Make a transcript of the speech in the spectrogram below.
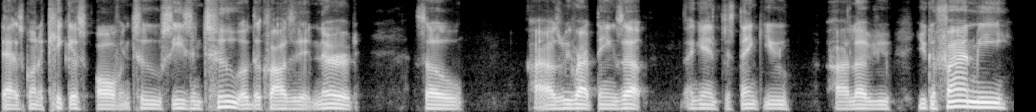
that's going to kick us off into season two of the Closeted Nerd. So, uh, as we wrap things up, again, just thank you. I love you. You can find me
